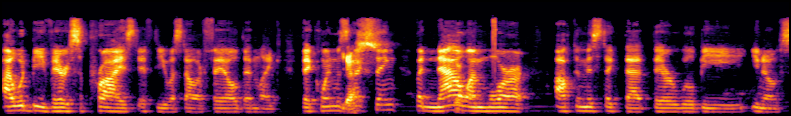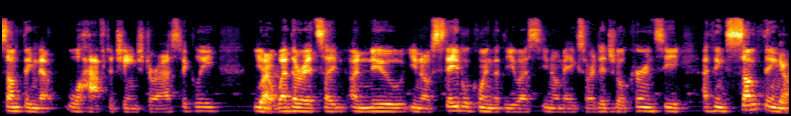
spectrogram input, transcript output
I would be very surprised if the U.S. dollar failed and like Bitcoin was yes. the next thing. But now yep. I'm more optimistic that there will be, you know, something that will have to change drastically you right. know whether it's a, a new you know stable coin that the us you know makes or a digital currency i think something yeah.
